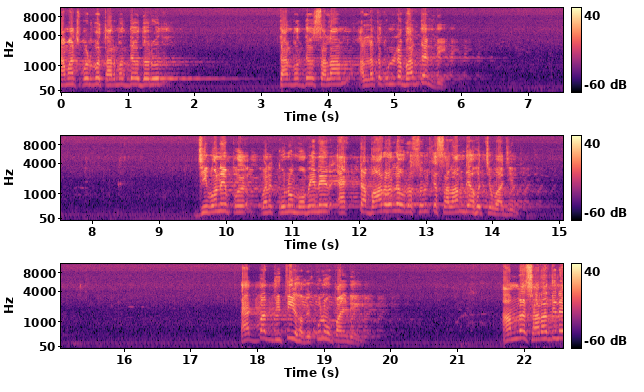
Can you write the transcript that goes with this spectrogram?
নামাজ পড়ব, তার মধ্যেও দরুদ। তার মধ্যেও সালাম, আল্লাহ তো কোনটা বাদ দেননি। জীবনে মানে কোন মোমেনের একটা বার হলেও রসুলকে সালাম দেওয়া হচ্ছে ওয়াজিব। একবার দিতেই হবে, কোনো উপায় নেই। আমরা সারাদিনে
